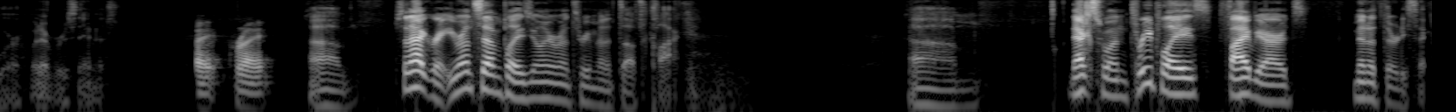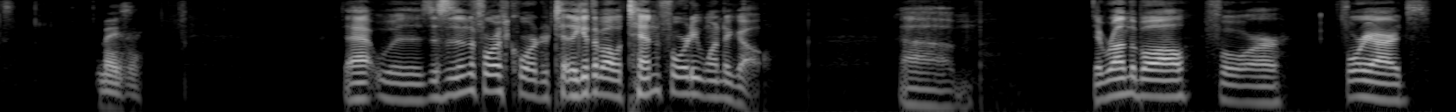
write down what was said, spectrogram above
or whatever his name is. Right, right. Um, so not great. You run seven plays, you only run three minutes off the clock. Um, next one, three plays, five yards, minute thirty-six. Amazing. That was this is in the fourth quarter. They get the ball with ten forty-one to go. Um, they run the ball for four yards.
